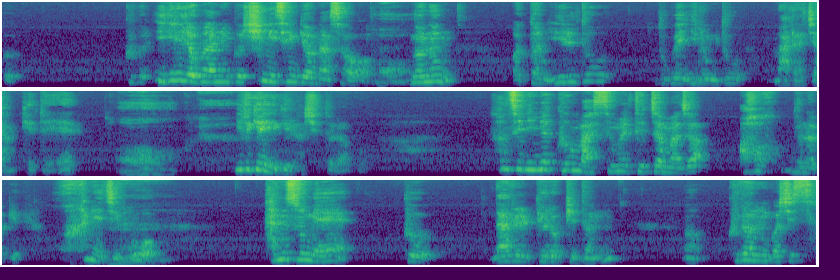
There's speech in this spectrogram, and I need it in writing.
그 그걸 이기려고 하는 그 힘이 생겨나서 어. 너는 어떤 일도 누구의 이름도 말하지 않게 돼. 어. 이렇게 얘기를 하시더라고. 선생님의 그 말씀을 듣자마자 아우 눈앞이 환해지고 음. 단숨에 그 나를 괴롭히던 어, 그런 것이 싹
